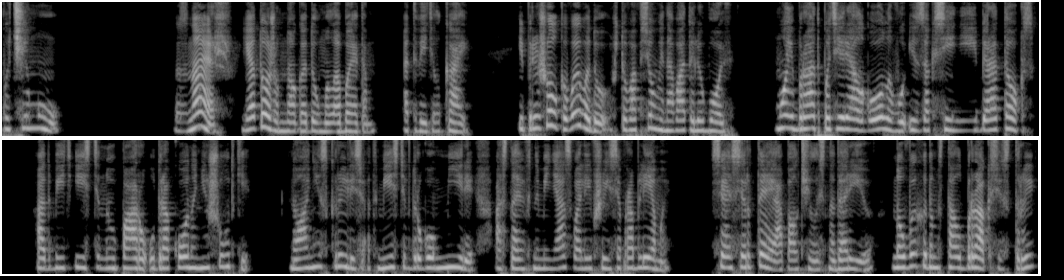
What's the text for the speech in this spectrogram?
почему?» «Знаешь, я тоже много думал об этом», — ответил Кай. «И пришел к выводу, что во всем виновата любовь. Мой брат потерял голову из-за Ксении Бератокс. Отбить истинную пару у дракона не шутки. Но они скрылись от мести в другом мире, оставив на меня свалившиеся проблемы. Вся Сертея ополчилась на Дарию, но выходом стал брак сестры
